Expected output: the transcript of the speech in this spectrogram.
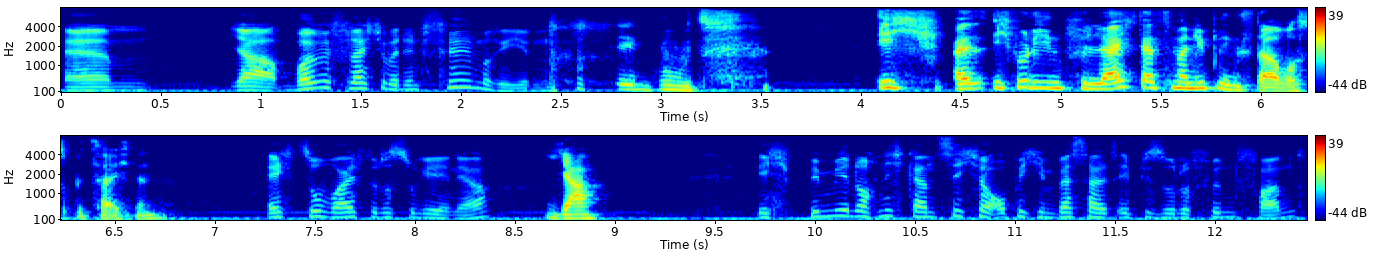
Ähm, ja, wollen wir vielleicht über den Film reden? Äh, Gut. Ich, also ich würde ihn vielleicht als mein Lieblings-Star Wars bezeichnen. Echt, so weit würdest du gehen, ja? Ja. Ich bin mir noch nicht ganz sicher, ob ich ihn besser als Episode 5 fand.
